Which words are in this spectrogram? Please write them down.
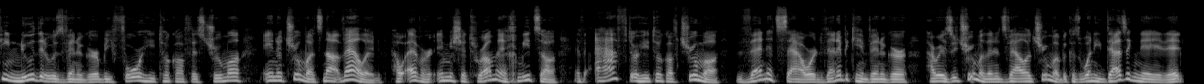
he knew that it was vinegar before he took off this truma, ain't a truma, it's not valid. However, if after he took off truma, then it soured, then it became vinegar, harizu truma, then it's valid truma, because when he designated it,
